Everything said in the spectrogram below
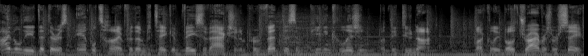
I believe that there is ample time for them to take evasive action and prevent this impeding collision, but they do not. Luckily, both drivers were safe.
